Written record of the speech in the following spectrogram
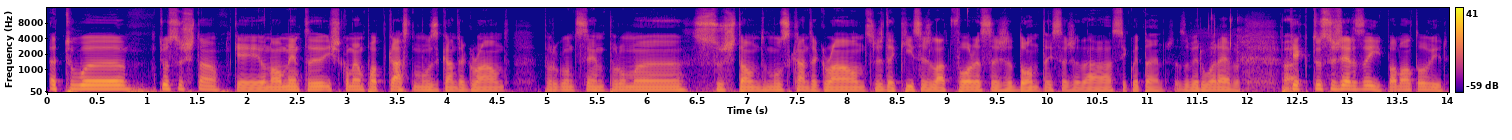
a tua, a tua sugestão. Que é, eu normalmente, isto como é um podcast de música underground, pergunto sempre por uma sugestão de música underground, seja daqui, seja lá de fora, seja de ontem, seja de há 50 anos, estás a ver, whatever. Pá. O que é que tu sugeres aí para a malta ouvir?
